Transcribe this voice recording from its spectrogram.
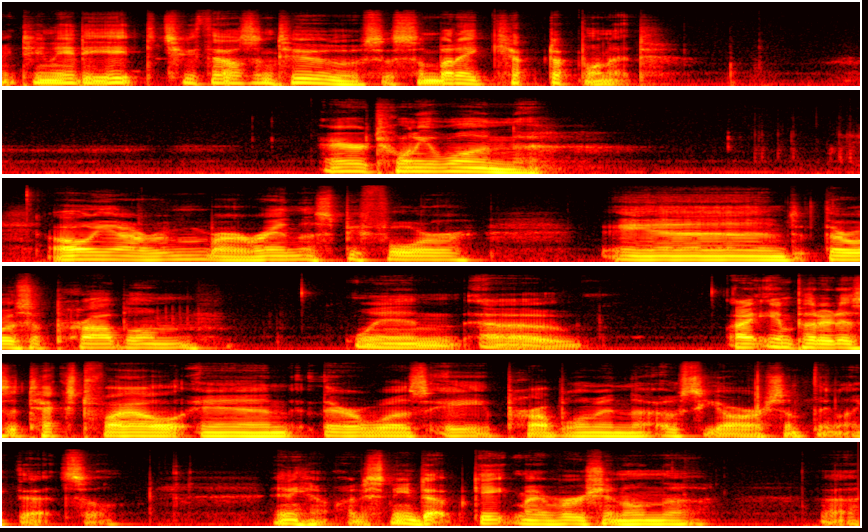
Nineteen eighty eight to two thousand two, so somebody kept up on it. Air 21. Oh yeah, I remember I ran this before and there was a problem when uh, I input it as a text file and there was a problem in the OCR or something like that. So anyhow, I just need to update my version on the uh,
